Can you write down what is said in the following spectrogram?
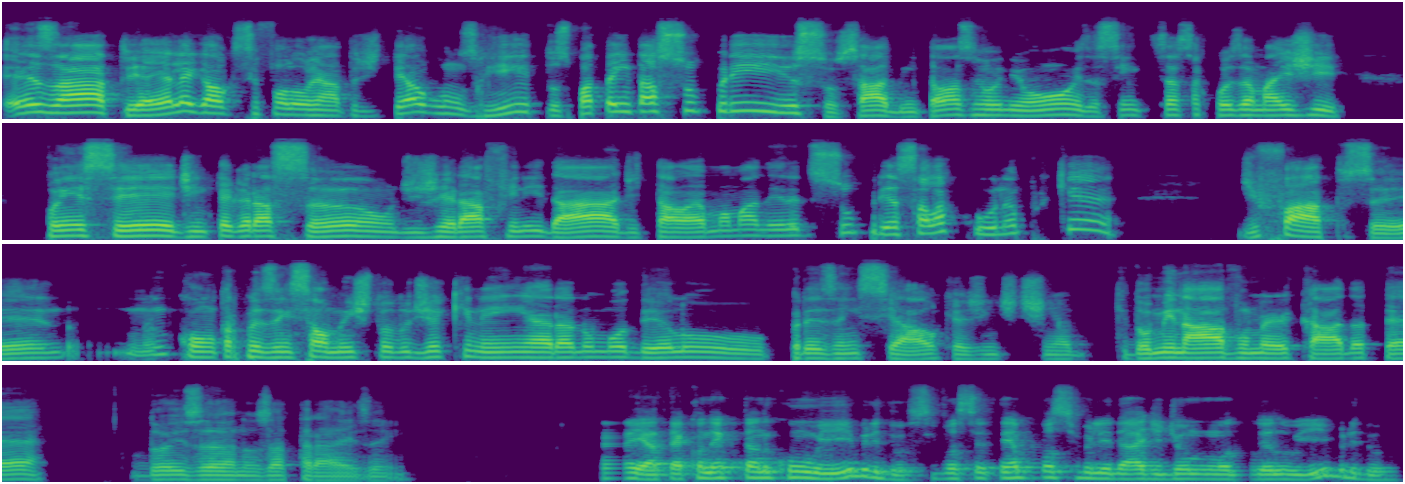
Exato, e aí é legal que você falou, Renato, de ter alguns ritos para tentar suprir isso, sabe? Então as reuniões, assim, essa coisa mais de conhecer, de integração, de gerar afinidade e tal. É uma maneira de suprir essa lacuna, porque, de fato, você não encontra presencialmente todo dia que nem era no modelo presencial que a gente tinha, que dominava o mercado até dois anos atrás aí. É, e até conectando com o híbrido, se você tem a possibilidade de um modelo híbrido,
